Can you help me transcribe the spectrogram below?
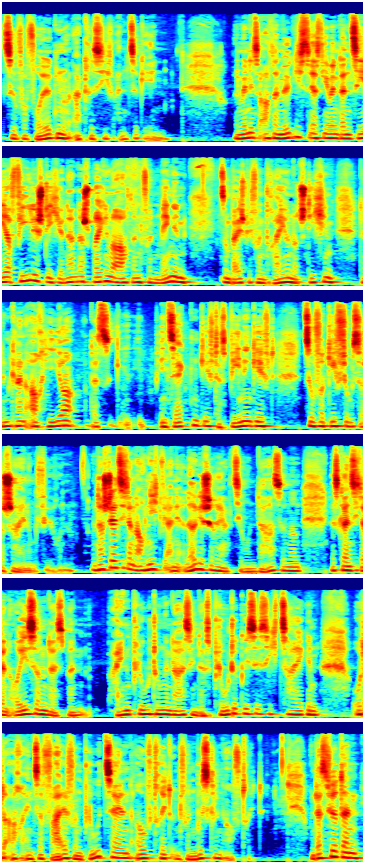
zu verfolgen und aggressiv anzugehen. Und wenn es auch dann möglich ist, dass jemand dann sehr viele Stiche, und dann da sprechen wir auch dann von Mengen, zum Beispiel von 300 Stichen, dann kann auch hier das Insektengift, das Bienengift zu Vergiftungserscheinungen führen. Und da stellt sich dann auch nicht wie eine allergische Reaktion dar, sondern das kann sich dann äußern, dass man Einblutungen da sind, dass Blutergüsse sich zeigen oder auch ein Zerfall von Blutzellen auftritt und von Muskeln auftritt. Und das führt dann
